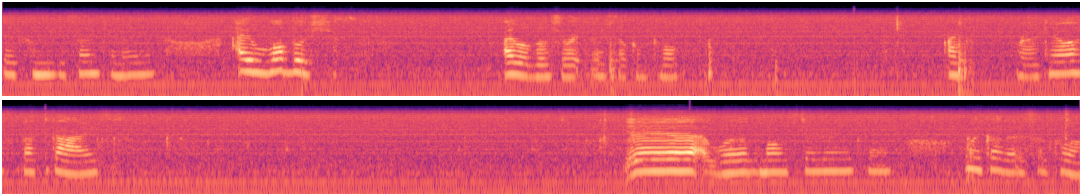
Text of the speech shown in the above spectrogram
They come to the sun tonight. I love those I love those shorts. They're so comfortable. I really care less about the guys. Yeah, I love Monster Okay. Oh my god, that is so cool.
